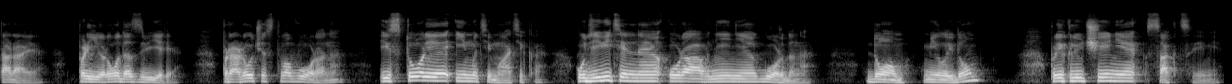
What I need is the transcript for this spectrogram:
2. Природа зверя. Пророчество ворона. История и математика. Удивительное уравнение Гордона. Дом, милый дом. Приключения с акциями.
